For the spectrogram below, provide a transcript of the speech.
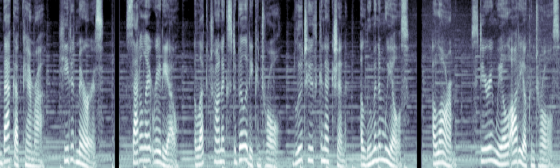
backup camera, heated mirrors, satellite radio, electronic stability control, Bluetooth connection, aluminum wheels, alarm, steering wheel audio controls.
